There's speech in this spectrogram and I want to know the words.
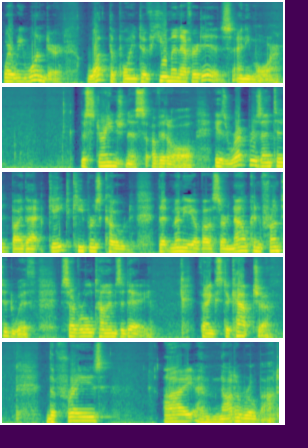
where we wonder what the point of human effort is anymore the strangeness of it all is represented by that gatekeeper's code that many of us are now confronted with several times a day, thanks to CAPTCHA. The phrase, I am not a robot.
